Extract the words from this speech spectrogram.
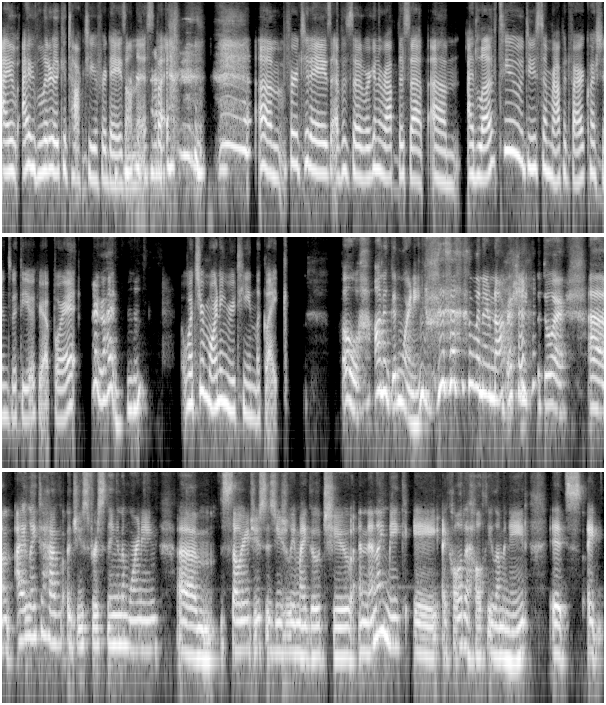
I I literally could talk to you for days on this, but um for today's episode we're going to wrap this up. Um I'd love to do some rapid fire questions with you if you're up for it. Sure, go ahead. Mm-hmm. What's your morning routine look like? Oh, on a good morning when I'm not rushing out the door, um, I like to have a juice first thing in the morning. Um, celery juice is usually my go-to, and then I make a I call it a healthy lemonade. It's I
